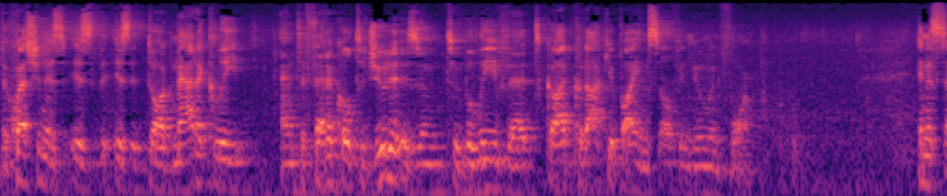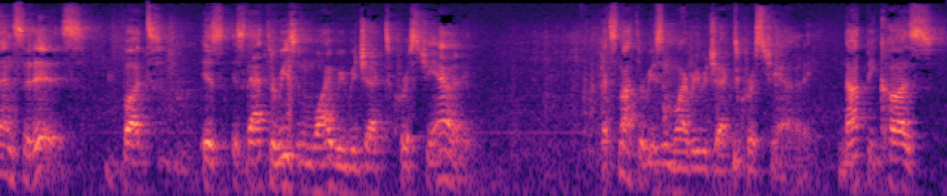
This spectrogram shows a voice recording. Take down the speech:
the question is, is, is it dogmatically antithetical to Judaism to believe that God could occupy himself in human form? In a sense, it is. But is, is that the reason why we reject Christianity? That's not the reason why we reject Christianity. Not because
